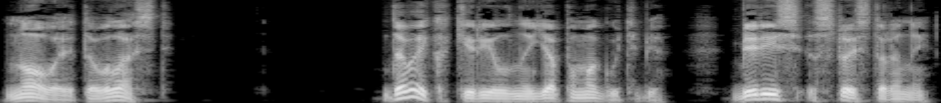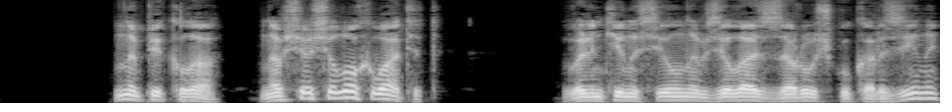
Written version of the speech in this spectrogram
новая-то власть. — Давай-ка, Кирилловна, я помогу тебе. Берись с той стороны. Напекла. На все село хватит. Валентина Силовна взялась за ручку корзины,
